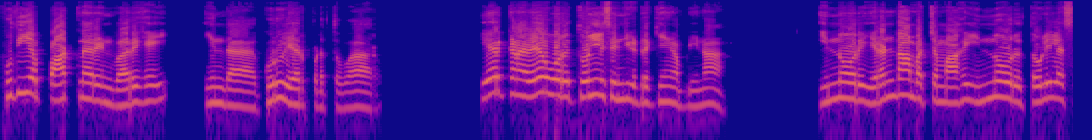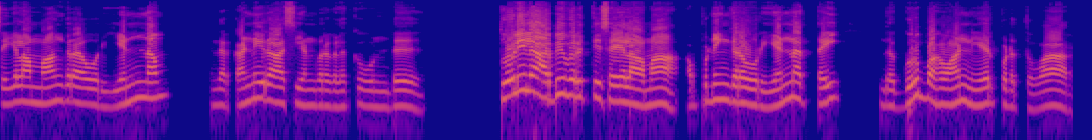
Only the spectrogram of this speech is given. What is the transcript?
புதிய பார்ட்னரின் வருகை இந்த குரு ஏற்படுத்துவார். ஏற்கனவே ஒரு தொழில் செஞ்சுக்கிட்டு இருக்கீங்க அப்படின்னா இன்னொரு இரண்டாம் பட்சமாக இன்னொரு தொழிலை செய்யலாமாங்கிற ஒரு எண்ணம் இந்த கன்னிராசி என்பவர்களுக்கு உண்டு. தொழிலை அபிவிருத்தி செய்யலாமா அப்படிங்கிற ஒரு எண்ணத்தை இந்த குரு பகவான் ஏற்படுத்துவார்.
